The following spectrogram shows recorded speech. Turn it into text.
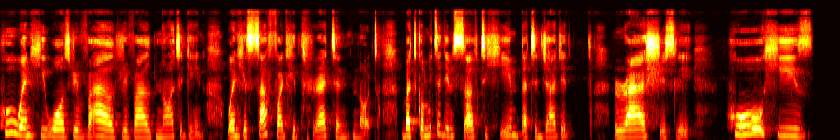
Who, when he was reviled, reviled not again? When he suffered, he threatened not, but committed himself to him that judgeth righteously, who his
